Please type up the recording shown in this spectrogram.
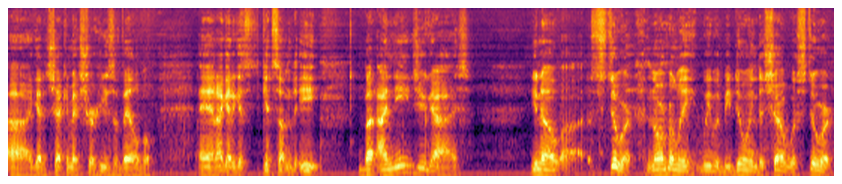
Uh, I got to check and make sure he's available, and I got to get get something to eat. But I need you guys you know, uh, Stuart, normally we would be doing the show with Stuart.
